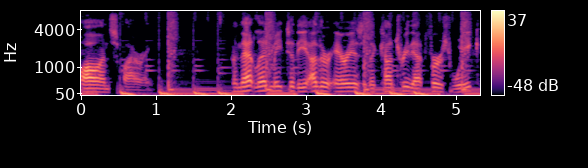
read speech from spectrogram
awe inspiring. And that led me to the other areas of the country that first week.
